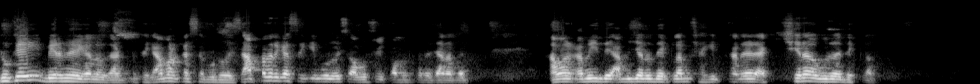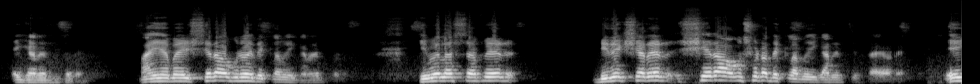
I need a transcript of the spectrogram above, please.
ঢুকেই বের হয়ে গেল গানটা থেকে। আমার কাছে মনে হয়েছে। আপনাদের কাছে কি মনে হয়েছে? অবশ্যই কমেন্ট করে জানাবেন। আমার, আমি আমি যেন দেখলাম শাকিব খানের এক সেরা অভিনয় দেখলাম এই গানের ভিতরে। মাহিয়া ভাইয়ের সেরা অভিনয় দেখলাম এই গানের ভিতরে। হিমেল আশরাফের ডিরেকশনের সেরা অংশটা দেখলাম এই গানের চিত্রায়নে এই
